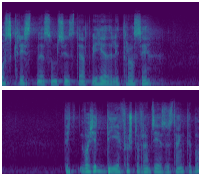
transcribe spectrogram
oss kristne som syns at vi har det litt trasig. Det var ikke det først og fremst Jesus tenkte på.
